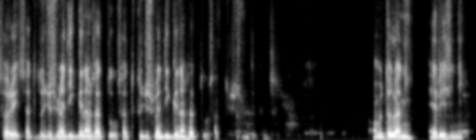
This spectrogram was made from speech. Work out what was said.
Sorry, 179361. 179361. 179361. Oh, betul lah ni. Area sini. Okay.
